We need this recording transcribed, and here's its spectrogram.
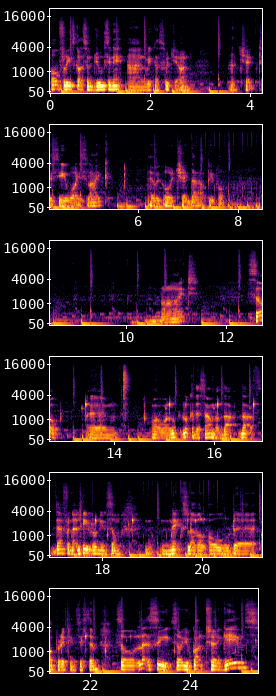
hopefully it's got some juice in it and we can switch it on and check to see what it's like. There we go. Check that out people. Right. So um oh well, look look at the sound on that. That's definitely running some next level old uh, operating system. So let's see. So you've got uh, games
